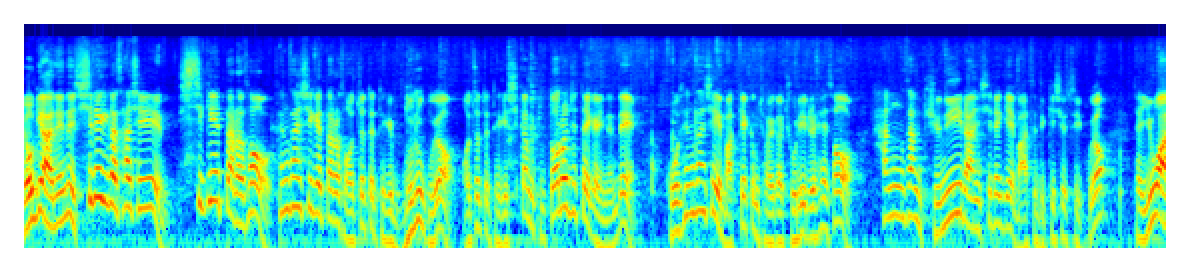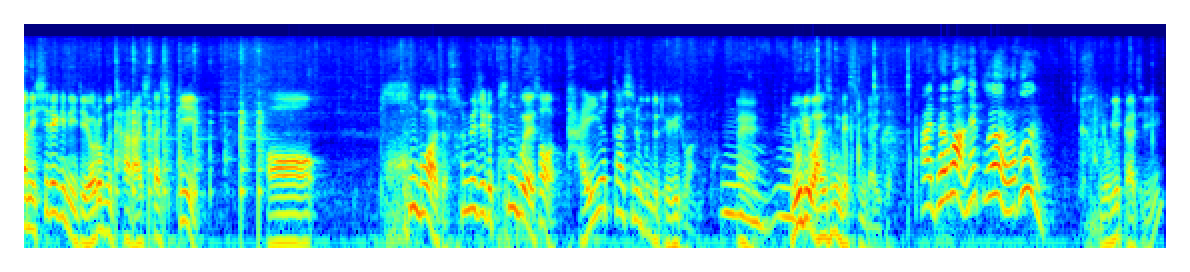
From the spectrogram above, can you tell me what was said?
여기 안에는 시래기가 사실 시기에 따라서 생산 시기에 따라서 어쩔 때 되게 무르고요. 어쩔 때 되게 식감이 좀 떨어질 때가 있는데 그 생산 시기에 맞게끔 저희가 조리를 해서 항상 균일한 시래기의 맛을 느끼실 수 있고요. 자, 이 안에 시래기는 이제 여러분 잘 아시다시피 어, 풍부하죠. 섬유질이 풍부해서 다이어트 하시는 분들 되게 좋아합니다. 음, 네, 음. 요리 완성됐습니다 이제. 아, 별거 안 했고요, 여러분. 여기까지.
